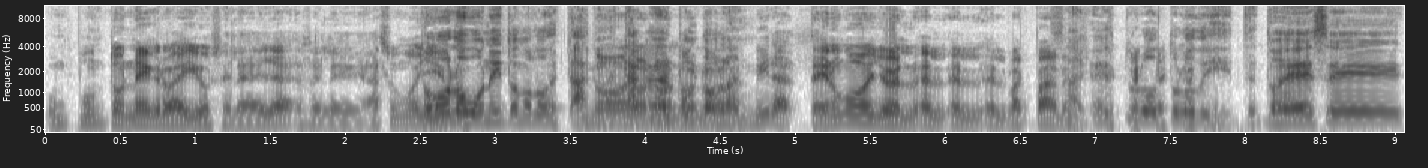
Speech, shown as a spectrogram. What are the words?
un punto negro ahí o se le, se le hace un hoyo. Todo lo bonito no lo destaca. No, no, no, el punto blanco. Mira, tiene un hoyo el, el, el, back panel. tú, lo, tú lo dijiste. Entonces, ese,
